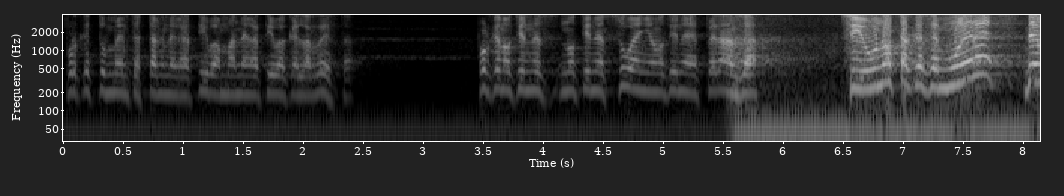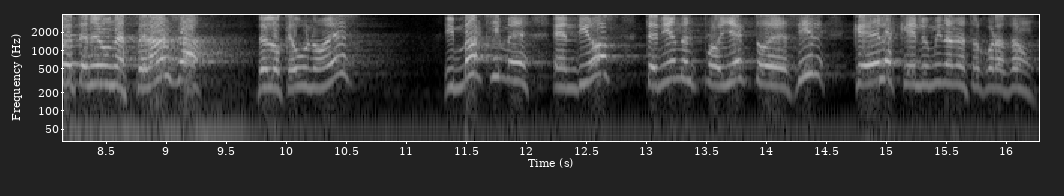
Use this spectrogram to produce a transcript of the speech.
Porque tu mente es tan negativa, más negativa que la resta. Porque no tienes, no tienes sueño, no tienes esperanza. Si uno hasta que se muere, debe tener una esperanza de lo que uno es. Y máxime en Dios, teniendo el proyecto de decir que Él es que ilumina nuestro corazón.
